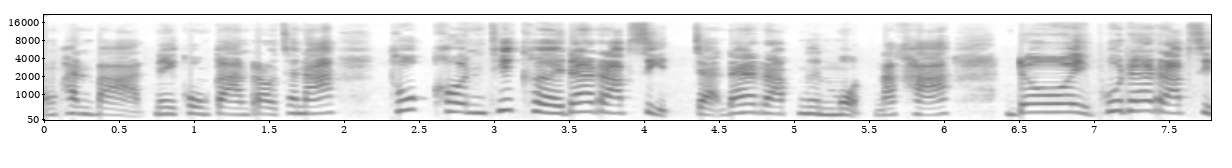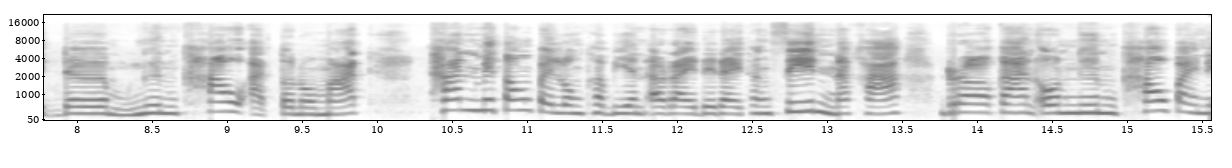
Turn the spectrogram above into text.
2,000 บาท ในโครงการเราชนะทุกคนที่เคยได้รับสิทธิ์จะได้รับเงินหมดนะคะ โดยผู้ได้รับสิทธิ์เดิมเงินเข้าอัตโนมัติ ท่านไม่ต้องไปลงทะเบียนอะไรใด ๆ ทั้งสิ้นนะคะ รอการโอนเงินเข้าไปใน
